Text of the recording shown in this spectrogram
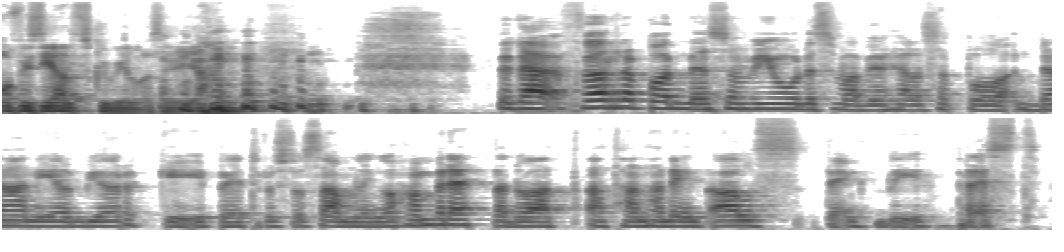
officiellt skulle vilja säga. Den där förra podden som vi gjorde så var vi och hälsade på Daniel Björki i Petrus församling och han berättade då att, att han hade inte alls tänkt bli präst.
